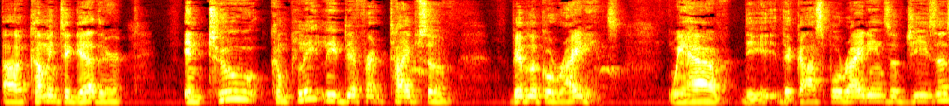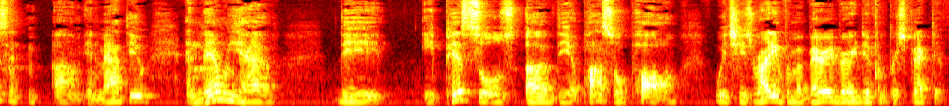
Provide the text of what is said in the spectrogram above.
uh, coming together in two completely different types of biblical writings. We have the, the gospel writings of Jesus in, um, in Matthew, and then we have the epistles of the apostle Paul, which he's writing from a very, very different perspective.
